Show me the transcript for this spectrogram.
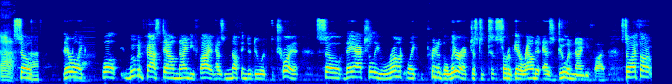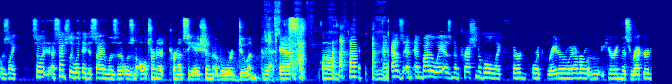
Ah. So they were like, "Well, moving fast down 95 has nothing to do with Detroit." So they actually wrote like printed the lyric just to, to sort of get around it as doing 95. So I thought it was like so essentially, what they decided was that it was an alternate pronunciation of the word "doing." Yes. And um, and as and, and by the way, as an impressionable like third, fourth grader or whatever, who hearing this record,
